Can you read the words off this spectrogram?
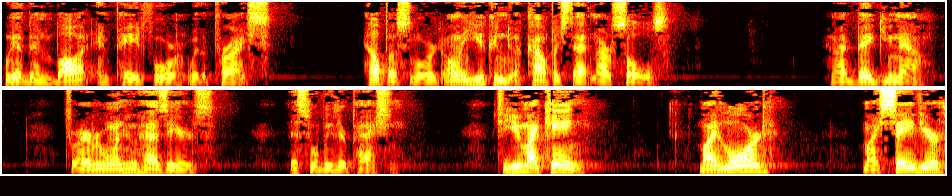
We have been bought and paid for with a price. Help us, Lord. Only you can accomplish that in our souls. And I beg you now, for everyone who has ears, this will be their passion. To you, my King, my Lord, my Savior,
